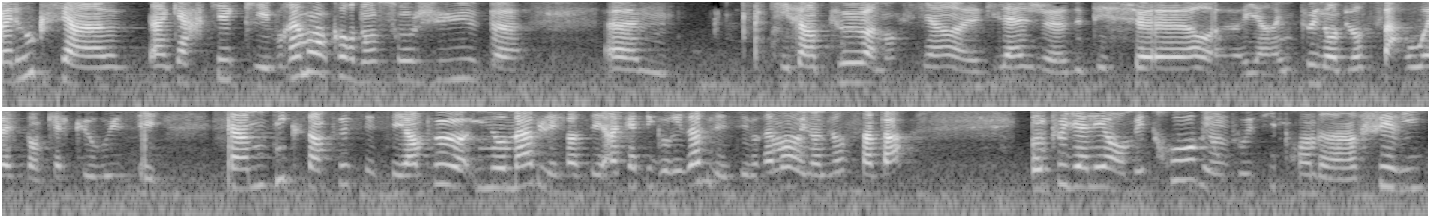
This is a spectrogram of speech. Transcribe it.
Red Hook, c'est un, un, quartier qui est vraiment encore dans son jus qui fait un peu un ancien village de pêcheurs. Il y a un peu une ambiance Far West dans quelques rues. C'est c'est un mix un peu, c'est un peu innommable, enfin c'est incatégorisable et c'est vraiment une ambiance sympa. On peut y aller en métro, mais on peut aussi prendre un ferry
